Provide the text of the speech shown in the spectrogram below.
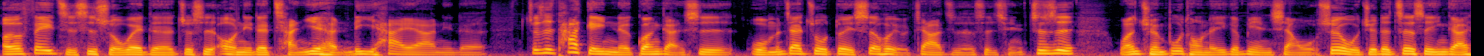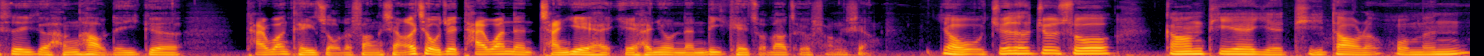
而非只是所谓的就是哦，你的产业很厉害啊，你的就是他给你的观感是我们在做对社会有价值的事情，这是完全不同的一个面向。我所以我觉得这是应该是一个很好的一个。台湾可以走的方向，而且我觉得台湾的产业也很有能力可以走到这个方向。有我觉得就是说，刚刚 TA 也提到了，我们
